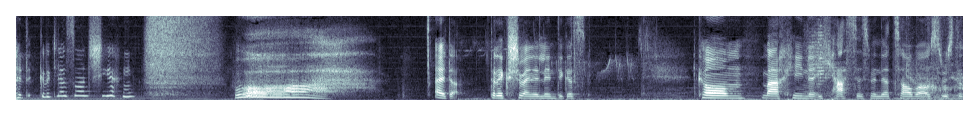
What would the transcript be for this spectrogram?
Alter, ich krieg gleich so einen Schirchen. Boah. Alter, Drecksschweinelendiges. Komm, mach hin. Ich hasse es, wenn der Zauber ausrüstet.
